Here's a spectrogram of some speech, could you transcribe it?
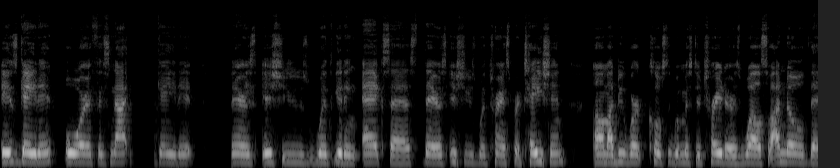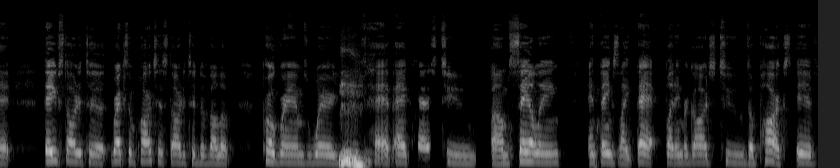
is gated, or if it's not gated, there's issues with getting access, there's issues with transportation. Um, I do work closely with Mr. Trader as well, so I know that they've started to Rex and Parks has started to develop programs where youth have access to um, sailing and things like that. But in regards to the parks, if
